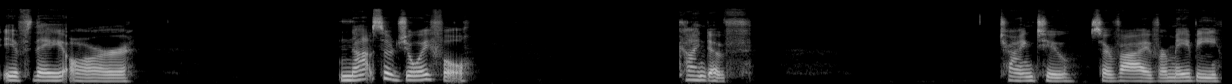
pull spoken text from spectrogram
If they are not so joyful, kind of trying to survive, or maybe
